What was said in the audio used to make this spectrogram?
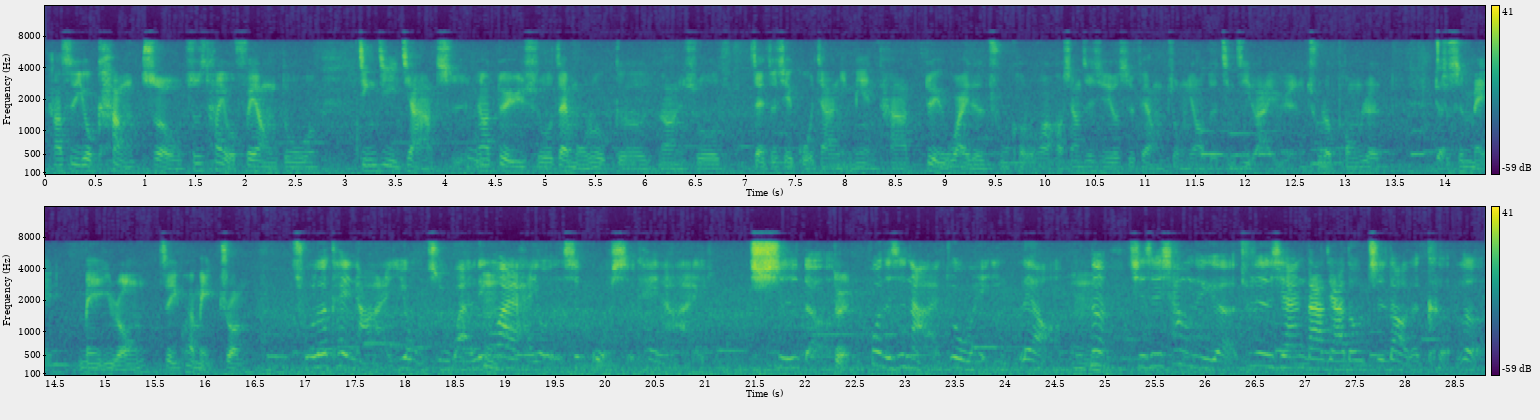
它是又抗皱，就是它有非常多。经济价值，那对于说在摩洛哥，那你说在这些国家里面，它对外的出口的话，好像这些又是非常重要的经济来源。除了烹饪，就是美美容这一块美妆。除了可以拿来用之外，另外还有的是果实可以拿来吃的，对，或者是拿来作为饮料。那其实像那个，就是现在大家都知道的可乐。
